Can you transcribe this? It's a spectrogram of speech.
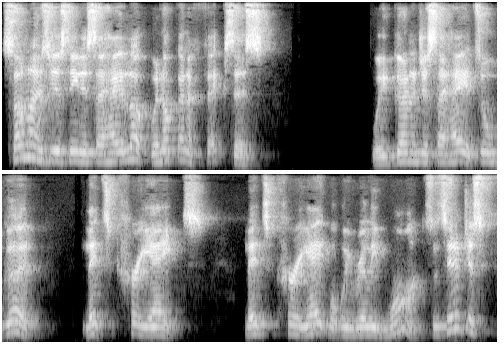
Sometimes you just need to say, hey, look, we're not going to fix this. We're going to just say, hey, it's all good. Let's create. Let's create what we really want. So instead of just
